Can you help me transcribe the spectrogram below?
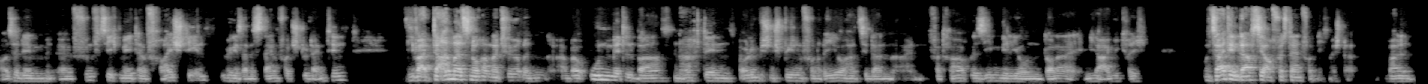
außerdem 50 äh, Meter Freistil, übrigens eine Stanford-Studentin. Die war damals noch Amateurin, aber unmittelbar nach den Olympischen Spielen von Rio hat sie dann einen Vertrag für sieben Millionen Dollar im Jahr gekriegt. Und seitdem darf sie auch für Stanford nicht mehr starten, weil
